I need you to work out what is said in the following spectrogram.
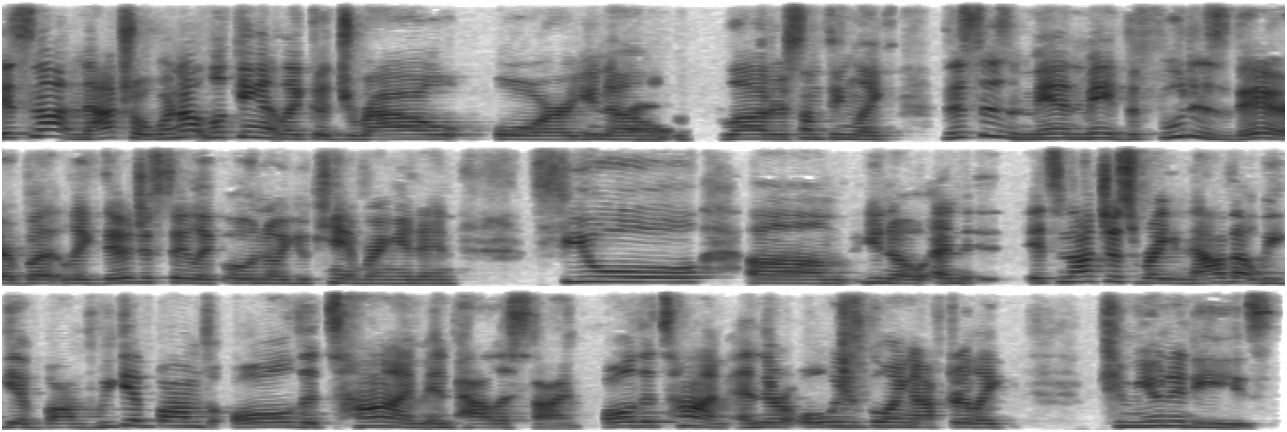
it's not natural. We're not looking at like a drought or, you know, right. blood or something like this is man-made. The food is there, but like they're just say like, oh no, you can't bring it in. Fuel, um, you know, and it's not just right now that we get bombed. We get bombed all the time in Palestine, all the time. And they're always going after like communities.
